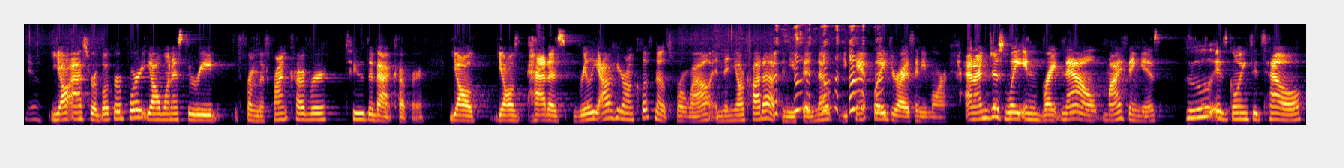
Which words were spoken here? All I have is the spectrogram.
Yeah. Y'all ask for a book report. Y'all want us to read from the front cover to the back cover. Y'all y'all had us really out here on cliff notes for a while and then y'all caught up and you said nope you can't plagiarize anymore. And i'm just waiting right now. My thing is who is going to tell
